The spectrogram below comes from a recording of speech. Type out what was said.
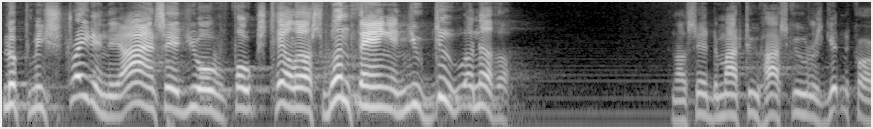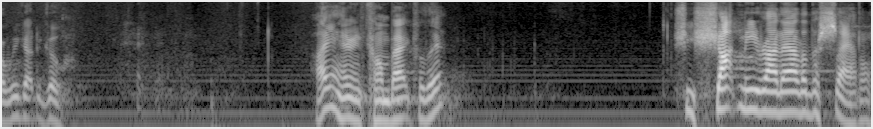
looked me straight in the eye and said, You old folks tell us one thing and you do another. And I said to my two high schoolers, Get in the car, we got to go. I having to come back for that. She shot me right out of the saddle,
